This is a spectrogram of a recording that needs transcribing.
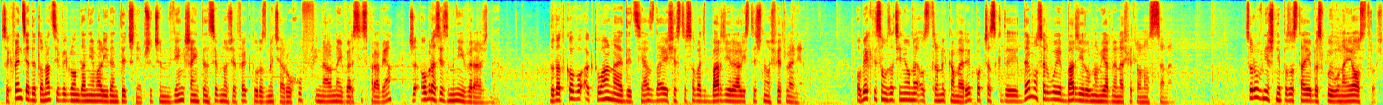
Sekwencja detonacji wygląda niemal identycznie, przy czym większa intensywność efektu rozmycia ruchów w finalnej wersji sprawia, że obraz jest mniej wyraźny. Dodatkowo aktualna edycja zdaje się stosować bardziej realistyczne oświetlenie. Obiekty są zacienione od strony kamery, podczas gdy demo serwuje bardziej równomiernie naświetloną scenę. Co również nie pozostaje bez wpływu na jej ostrość.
